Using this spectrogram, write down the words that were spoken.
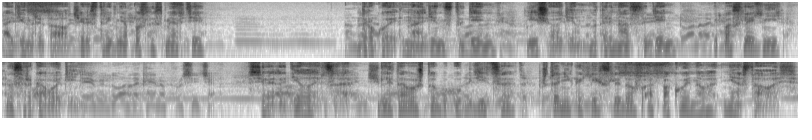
один ритуал через три дня после смерти, другой на одиннадцатый день, еще один на тринадцатый день и последний на сороковой день. Все это делается для того, чтобы убедиться, что никаких следов от покойного не осталось,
